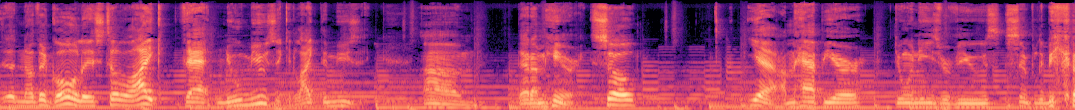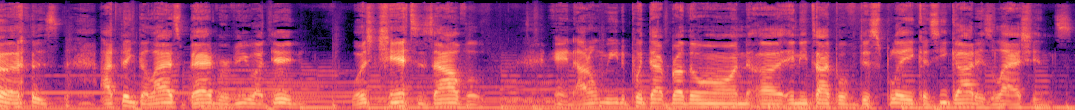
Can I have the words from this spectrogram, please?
another goal is to like that new music, like the music um, that I'm hearing. So, yeah, I'm happier doing these reviews simply because I think the last bad review I did was Chance's album. And I don't mean to put that brother on uh, any type of display because he got his lashings.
